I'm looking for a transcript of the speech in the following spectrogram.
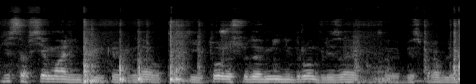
есть совсем маленькие, как бы, да, вот такие. Тоже сюда мини-дрон влезает э, без проблем.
